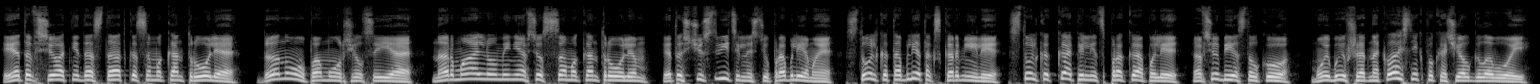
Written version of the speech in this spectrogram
«Это все от недостатка самоконтроля». «Да ну», — поморщился я, — «нормально у меня все с самоконтролем. Это с чувствительностью проблемы. Столько таблеток скормили, столько капельниц прокапали, а все без толку». Мой бывший одноклассник покачал головой.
